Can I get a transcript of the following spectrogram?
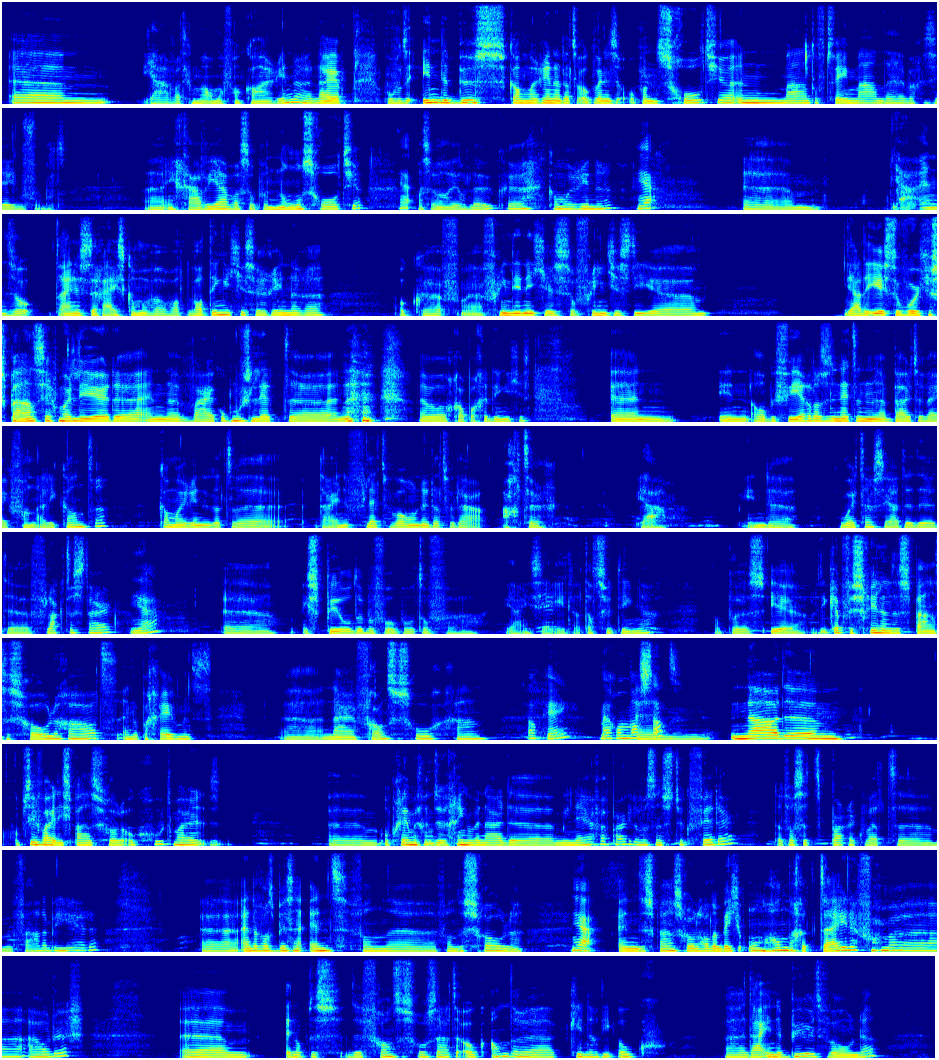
Ehm, ja, wat ik me allemaal van kan herinneren. Nou ja, bijvoorbeeld in de bus kan ik me herinneren dat we ook wel eens op een schooltje een maand of twee maanden hebben gezeten. Bijvoorbeeld eh, in Gavia was op een nonnenschooltje. Ja. Was wel heel leuk, eh, kan me herinneren. Ja. Ehm, ja, en zo tijdens de reis kan me wel wat, wat dingetjes herinneren. Ook eh, vriendinnetjes of vriendjes die ehm, ja, de eerste woordjes Spaans zeg maar leerden. En eh, waar ik op moest letten. En wel grappige dingetjes. En in Albufeira, dat is net een eh, buitenwijk van Alicante. Ik kan me herinneren dat we daar in een flat woonden. Dat we daar achter, ja, in de huertas, ja, de, de, de vlaktes daar. Ja? eh in speelde bijvoorbeeld, of ja, in zee, dat, dat soort dingen. Op, eh, ik heb verschillende Spaanse scholen gehad en op een gegeven moment eh, naar een Franse school gegaan. Oké. Waarom was dat? Na de, op zich waren die Spaanse scholen ook goed, maar ehm, op een gegeven moment gingen we naar de Minerva Park, dat was een stuk verder. Dat was het park wat eh, mijn vader beheerde. Eh, en dat was best een end van, eh, van de scholen. Ja. En de Spaanse scholen hadden een beetje onhandige tijden voor mijn eh, ouders. Ehm, en op de, de Franse school zaten ook andere kinderen die ook eh, daar in de buurt woonden.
